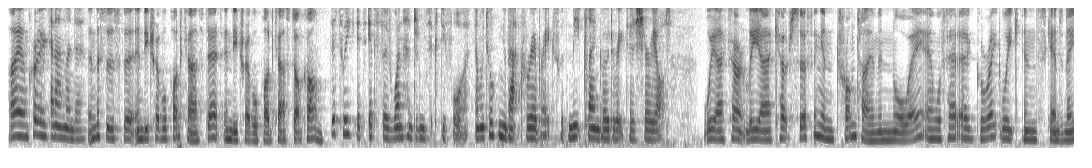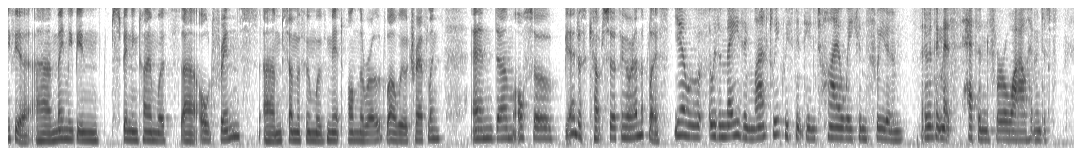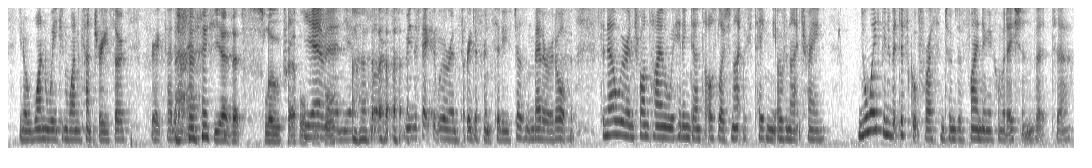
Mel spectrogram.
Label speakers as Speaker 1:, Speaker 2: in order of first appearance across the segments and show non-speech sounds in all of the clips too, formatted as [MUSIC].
Speaker 1: Hi, I'm Craig.
Speaker 2: And I'm Linda.
Speaker 1: And this is the Indie Travel Podcast at indietravelpodcast.com.
Speaker 2: This week it's episode 164, and we're talking about career breaks with Meet Plan Go director Sherry Ott.
Speaker 1: We are currently uh, couch surfing in Trondheim in Norway, and we've had a great week in Scandinavia. Uh, mainly been spending time with uh, old friends, um, some of whom we've met on the road while we were traveling, and um, also, yeah, just couch surfing around the place.
Speaker 2: Yeah, it was amazing. Last week we spent the entire week in Sweden. I don't think that's happened for a while, having just you know one week in one country. So very excited. That. [LAUGHS]
Speaker 1: yeah, that's slow travel.
Speaker 2: Yeah,
Speaker 1: people.
Speaker 2: man. Yeah, slow. I mean, the fact that we were in three different cities doesn't matter at all. So now we're in Trondheim and we're heading down to Oslo tonight. We're taking the overnight train. Norway's been a bit difficult for us in terms of finding accommodation, but. Uh,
